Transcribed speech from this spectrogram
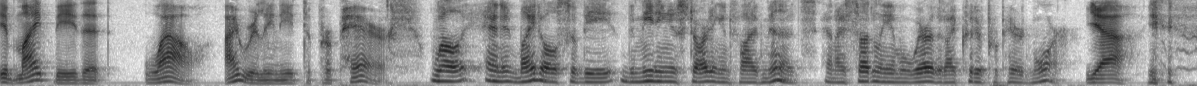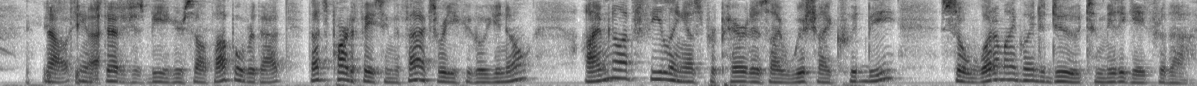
it might be that wow, I really need to prepare. Well, and it might also be the meeting is starting in five minutes, and I suddenly am aware that I could have prepared more. Yeah. now, yeah. instead of just beating yourself up over that, that's part of facing the facts where you could go, you know, I'm not feeling as prepared as I wish I could be. So, what am I going to do to mitigate for that?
